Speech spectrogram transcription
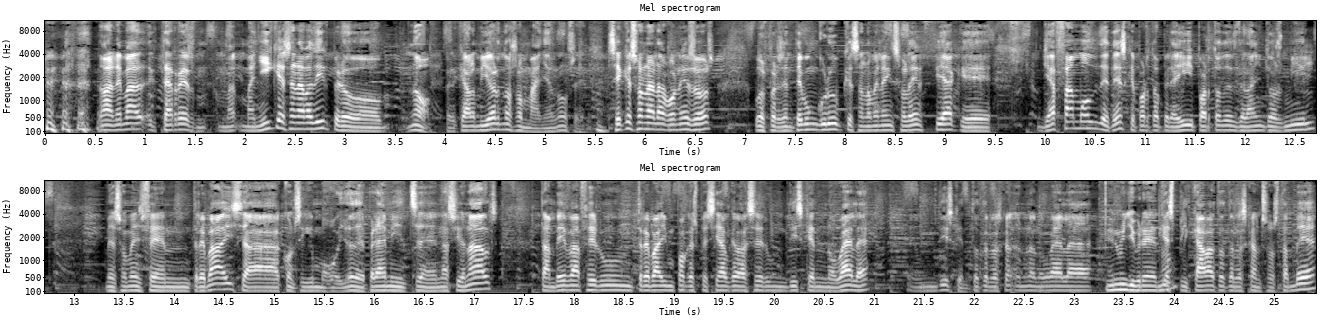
No, anem a terres ma manyiques, anava a dir, però no, perquè a lo millor no són manyes, no ho sé. Sé que són aragonesos, doncs presentem un grup que s'anomena Insolència, que ja fa molt de temps que porta per ahir, porta des de l'any 2000, més o menys fent treballs, ha aconseguit mogolló de prèmits eh, nacionals, també va fer un treball un poc especial que va ser un disc en novel·la, un disc en totes les, una novel·la En un llibret, que no? explicava totes les cançons també.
